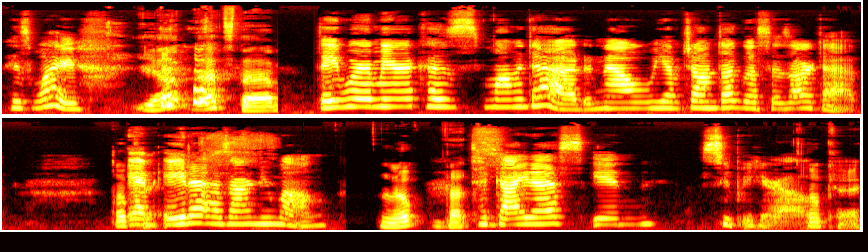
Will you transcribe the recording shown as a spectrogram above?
his wife. yep, that's them. They were America's mom and dad, and now we have John Douglas as our dad, Okay. and Ada as our new mom nope, that's to guide us in superhero. Okay.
